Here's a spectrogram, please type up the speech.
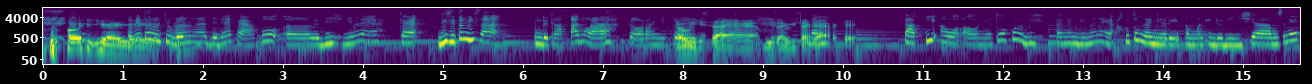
oh iya iya. Tapi itu iya. lucu banget. Jadinya kayak aku uh, lebih gimana ya? Kayak di situ bisa pendekatan lah ke orang itu. Oh bisa ya, bisa bisa nah, Oke. Okay tapi awal-awalnya tuh aku lebih pengen gimana ya aku tuh nggak nyari teman Indonesia. Maksudnya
